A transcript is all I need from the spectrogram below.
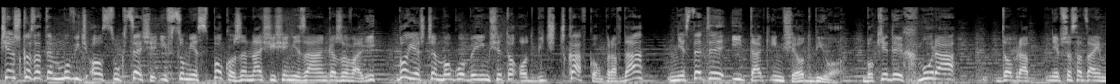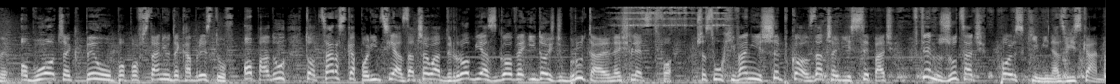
Ciężko zatem mówić o sukcesie i w sumie spoko, że nasi się nie zaangażowali, bo jeszcze mogłoby im się to odbić czkawką, prawda? Niestety i tak im się odbiło. Bo kiedy chmura, dobra, nie przesadzajmy, obłoczek pyłu po powstaniu dekabrystów opadł, to carska policja zaczęła drobiazgowe i dość brutalne śledztwo. Przesłuchiwani szybko zaczęli sypać, w tym rzucać polskimi nazwiskami.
